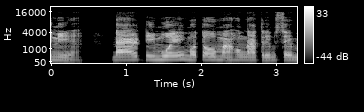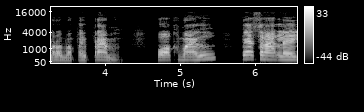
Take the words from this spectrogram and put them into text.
គ្នា ដែលទី1ម៉ូតូម៉ាក Honda Dream C125 ពណ៌ខ្មៅពាក់ស្លាកលេខ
